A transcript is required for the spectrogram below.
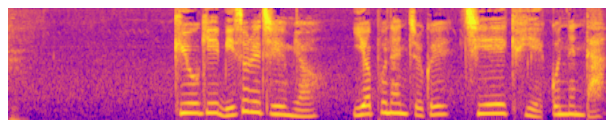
규옥이 미소를 지으며 이어폰 한쪽을 지혜의 귀에 꽂는다.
